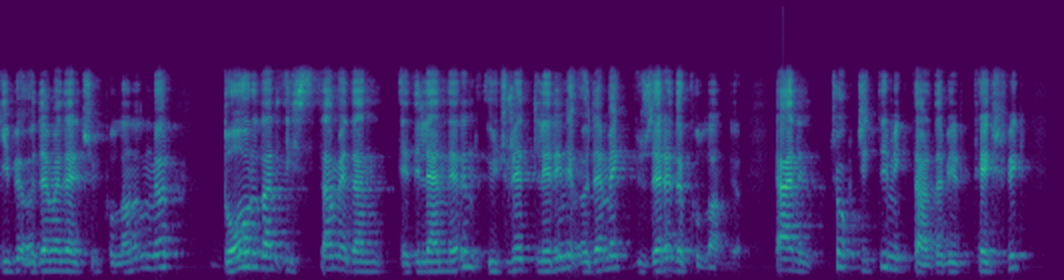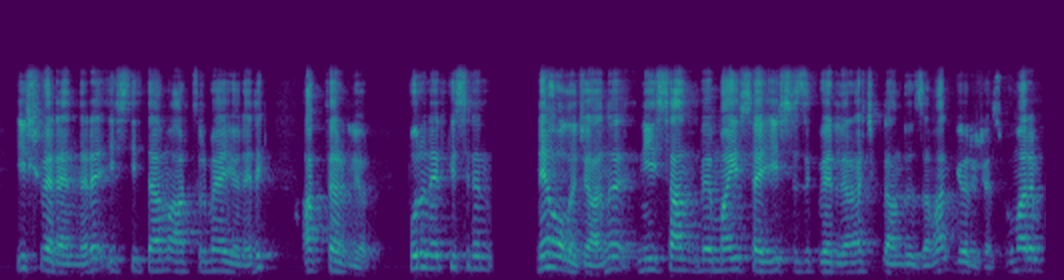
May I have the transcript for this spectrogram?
gibi ödemeler için kullanılmıyor. Doğrudan istihdam eden edilenlerin ücretlerini ödemek üzere de kullanılıyor. Yani çok ciddi miktarda bir teşvik işverenlere istihdamı artırmaya yönelik aktarılıyor. Bunun etkisinin ne olacağını Nisan ve Mayıs ayı işsizlik verileri açıklandığı zaman göreceğiz. Umarım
